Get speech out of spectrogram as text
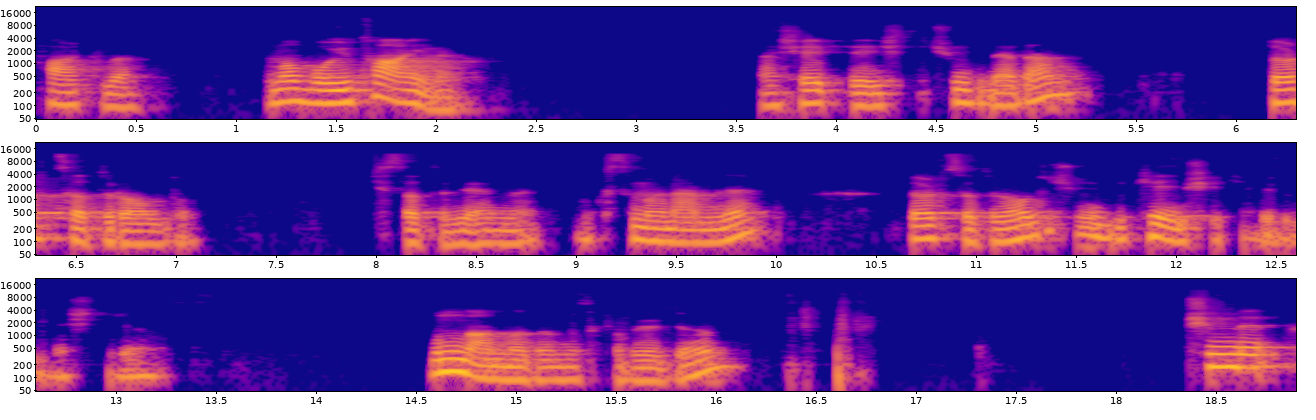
farklı ama boyutu aynı. Yani shape değişti çünkü neden? 4 satır oldu. 2 satır yerine. Bu kısım önemli. 4 satır oldu çünkü dikey bir şekilde birleştiriyor. Bunu da anladığınızı kabul ediyorum. Şimdi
